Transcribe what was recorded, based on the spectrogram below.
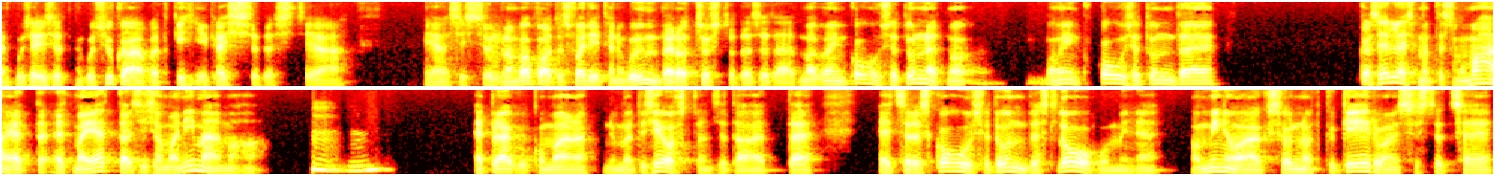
nagu sellised nagu sügavad kihid asjadest ja. ja siis sul on vabadus valida nagu ümber otsustada seda, et ma võin kohusetunnet, ma, ma võin kohusetunde. Ka selles mõttes nagu maha jätta, et ma ei jäta siis oma nime maha mm. -hmm. et praegu, kui ma noh, niimoodi seostan seda, et, et sellest kohusetundest loobumine on minu jaoks olnud ka keeruline, sest et see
